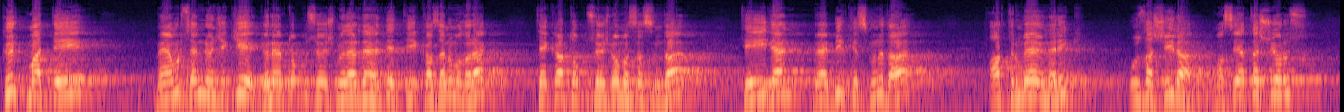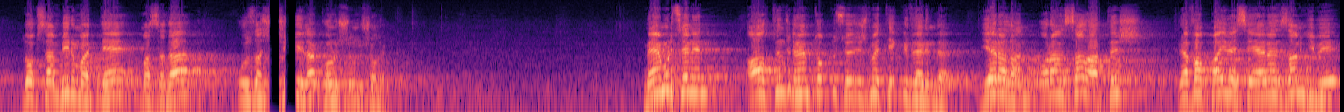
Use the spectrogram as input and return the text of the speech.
40 maddeyi memur senin önceki dönem toplu sözleşmelerde elde ettiği kazanım olarak tekrar toplu sözleşme masasında teyiden ve bir kısmını da artırmaya yönelik uzlaşıyla masaya taşıyoruz. 91 madde masada uzlaşıyla konuşulmuş olacak. Memur senin 6. dönem toplu sözleşme tekliflerinde yer alan oransal artış, refah payı ve seyyanen zam gibi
